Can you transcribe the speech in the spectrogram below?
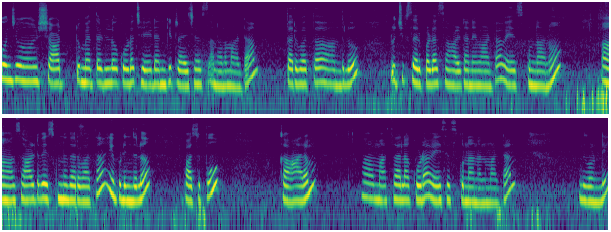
కొంచెం షార్ట్ మెథడ్లో కూడా చేయడానికి ట్రై చేస్తాను అనమాట తర్వాత అందులో రుచికి సరిపడా సాల్ట్ అనేమాట వేసుకున్నాను. సాల్ట్ వేసుకున్న తర్వాత ఇప్పుడు ఇందులో పసుపు కారం మసాలా కూడా వేసేసుకున్నాను అనమాట ఇదిగోండి.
